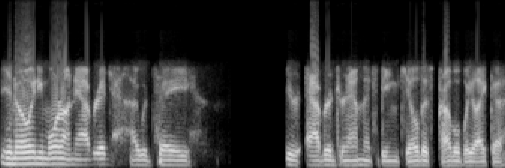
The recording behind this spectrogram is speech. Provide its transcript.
You know, anymore on average, I would say your average ram that's being killed is probably like a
